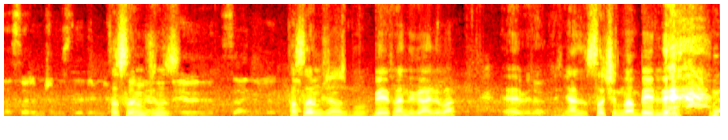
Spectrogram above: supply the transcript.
Tasarımcımız dediğim gibi. Tasarımcınız- Tasarımcınız bu beyefendi galiba. Ee, yani saçından belli. biri.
